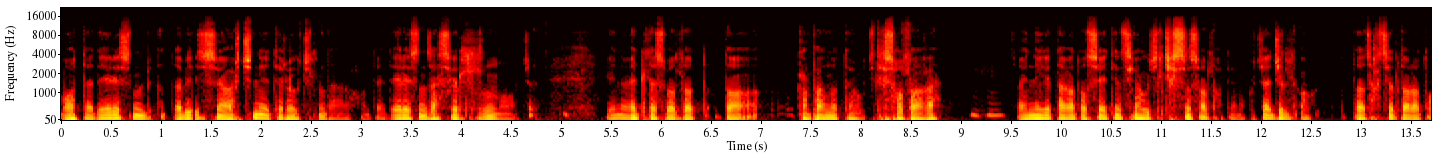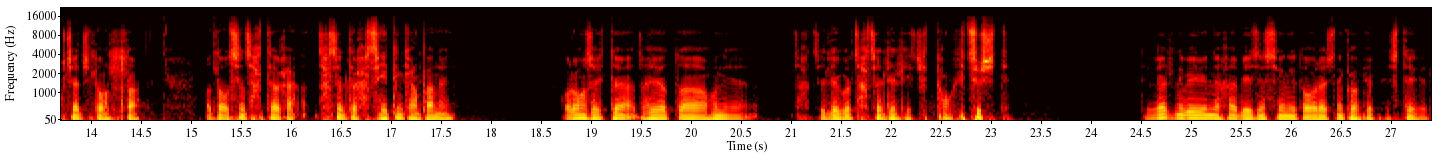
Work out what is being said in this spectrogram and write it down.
муутай. Дээрээс нь одоо бизнесийн орчны тэр хөгжлөнд арах хүн. Дээрээс нь засаглал нь мууж. Энэ байдлаас болоод одоо компаниудын хөгжлөх сул байгаа. За энийг дагаад улсын эдийн засгийн хөгжилч гэсэн суулгах тийм 30 жил одоо зах зээлд ороод 30 жил боллоо. Олон улсын зах зээл зах зээл дээр гарсан хэдэн компани байна. 3 саятай заяа одоо хүний зах зээлийг бол зах зээл хийж тун хэцүү шүү дээ. Тэгэл нэг биенийхээ бизнесийг нэг дуурайж нэг копи пест тэгэл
